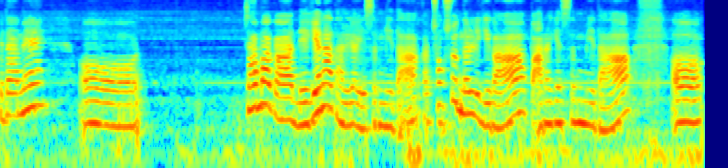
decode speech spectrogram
그 다음에 어, 자마가 네 개나 달려 있습니다. 그러니까 촉수 늘리기가 빠르겠습니다. 어,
